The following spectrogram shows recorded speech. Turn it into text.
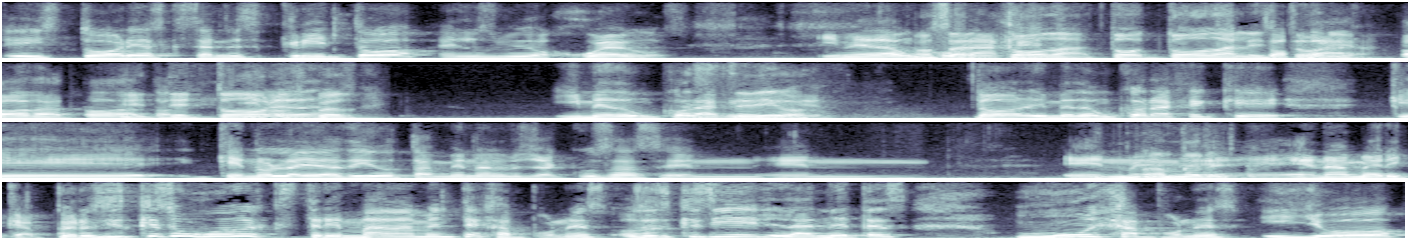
historias que se han escrito en los videojuegos. Y me da un O sea, coraje. toda, to- toda la toda, historia. Toda, toda, de, toda. de todos los da- juegos. Y me da un coraje. Te digo. que- no, y me da un coraje que, que, que no le haya dado también a los Yakuzas en, en, en, En América. en- en América. Pero sí es que es un juego extremadamente japonés. O sea, es que sí, la neta es muy japonés. Y yo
